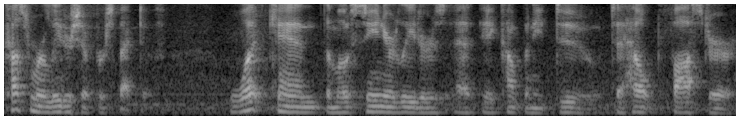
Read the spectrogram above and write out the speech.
customer leadership perspective, what can the most senior leaders at a company do to help foster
